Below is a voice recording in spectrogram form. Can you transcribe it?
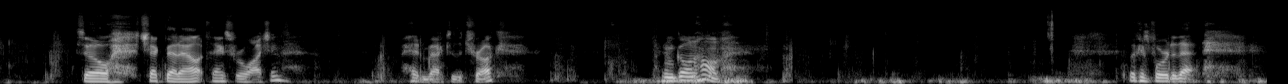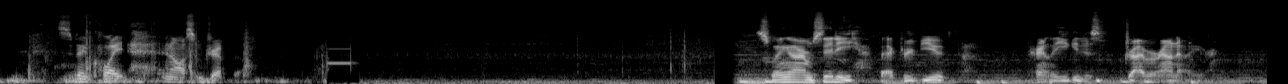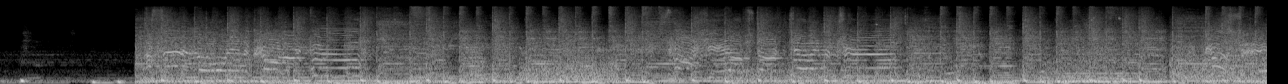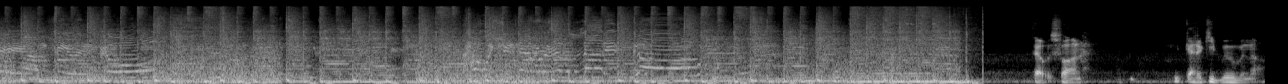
So check that out. Thanks for watching. I'm Heading back to the truck. I'm going home. Looking forward to that. This has been quite an awesome trip though. Swing Arm City, Factory Butte. Apparently you can just drive around out here. That was fun. Got to keep moving though.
